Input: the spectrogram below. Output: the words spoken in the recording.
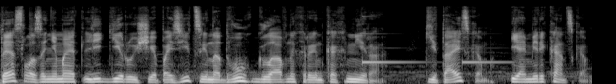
Tesla занимает лидирующие позиции на двух главных рынках мира – китайском и американском.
